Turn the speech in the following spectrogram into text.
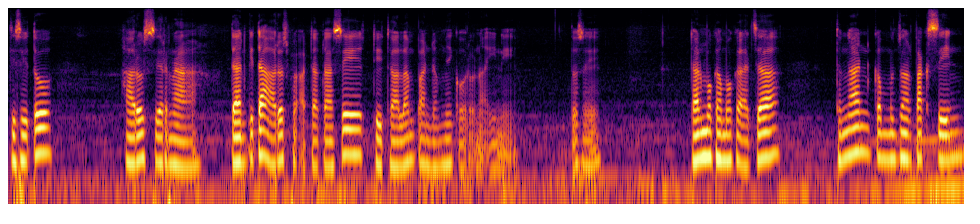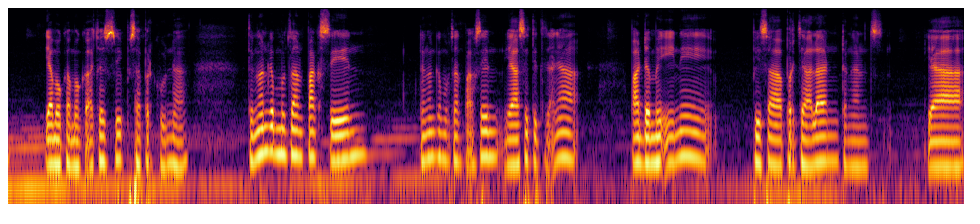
di situ harus sirna dan kita harus beradaptasi di dalam pandemi corona ini. Itu sih. Dan moga-moga aja dengan kemunculan vaksin ya moga-moga aja sih bisa berguna. Dengan kemunculan vaksin dengan kemunculan vaksin ya setidaknya pandemi ini bisa berjalan dengan ya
